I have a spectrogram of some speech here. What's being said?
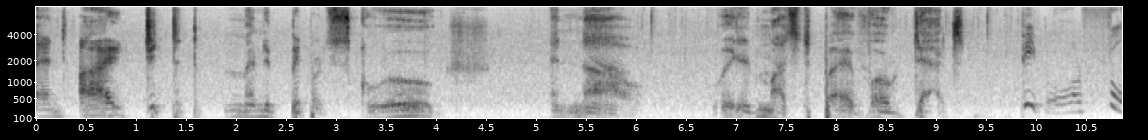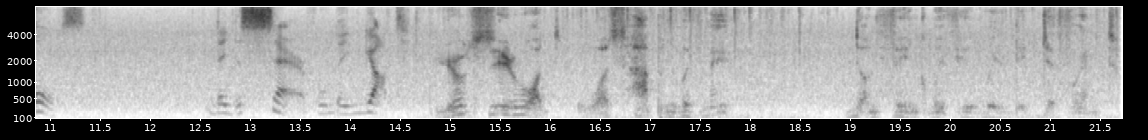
and I cheated many people, Scrooge, and now we must pay for that. People are fools. They deserve what they got. You see what was happened with me? Don't think with you will be different.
